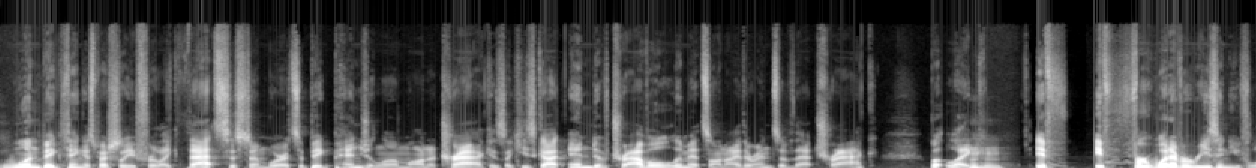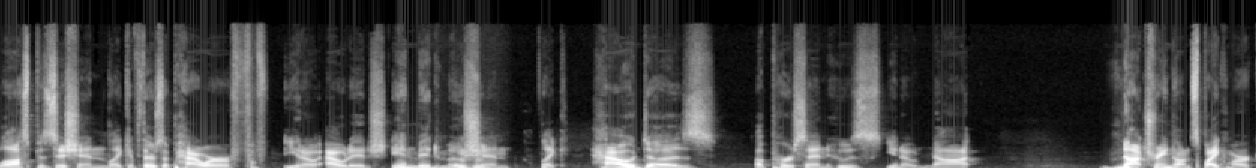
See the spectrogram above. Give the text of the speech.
one big thing, especially for like that system where it's a big pendulum on a track, is like he's got end of travel limits on either ends of that track. But like Mhm. if if for whatever reason you've lost position, like if there's a power f- you know outage in mid motion, like how does a person who's you know not not trained on Spikemark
